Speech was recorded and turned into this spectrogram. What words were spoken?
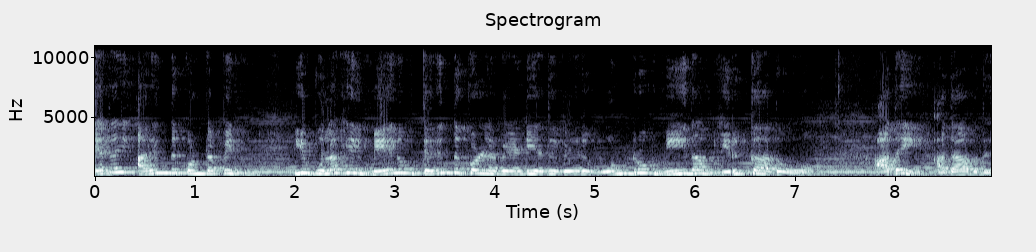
எதை அறிந்து கொண்ட பின் இவ்வுலகில் மேலும் தெரிந்து கொள்ள வேண்டியது வேறு ஒன்றும் மீதம் இருக்காதோ அதை அதாவது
